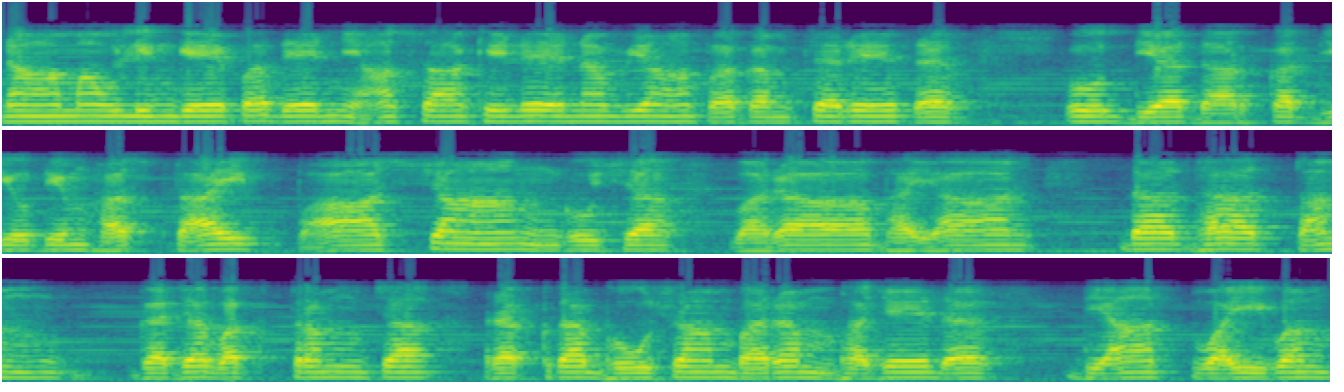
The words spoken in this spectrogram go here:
नामौलिङ्गे पदे न्यासाखिलेन व्यापकं चरेत। उद्यदर्कद्युतिं हस्तैः पाशाङ्कुश वराभयान्। दधतं गजवक्त्रं च रक्तभूषाम्बरं भजेद। द्यात्वैवं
